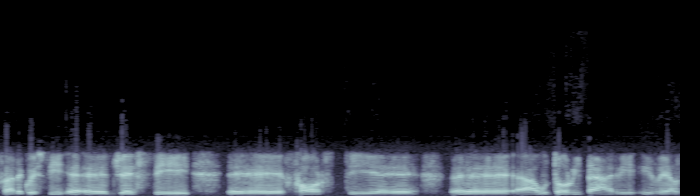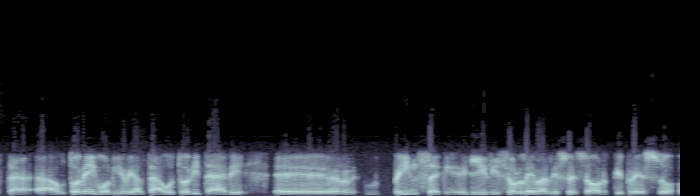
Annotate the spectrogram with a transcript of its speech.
fare questi eh, eh, gesti eh, forti e eh, autoritari in realtà autorevoli in realtà autoritari eh, pensa che gli risolleva le sue sorti presso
